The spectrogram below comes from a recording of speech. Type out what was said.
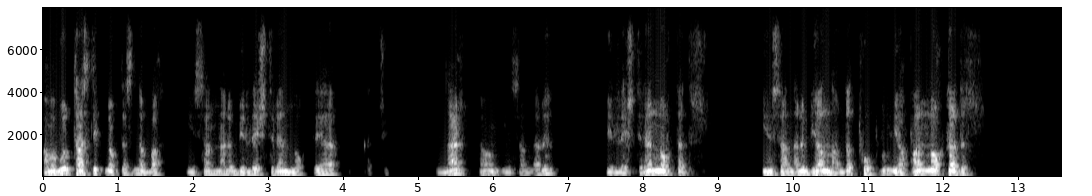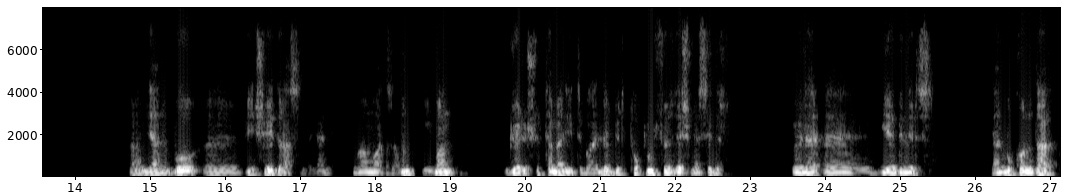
Ama bu tasdik noktasında bak insanları birleştiren noktaya dikkat çekiyor. Bunlar tamam insanları birleştiren noktadır. İnsanları bir anlamda toplum yapan noktadır. Tamam yani bu e, bir şeydir aslında. Yani İmam-ı Azam'ın iman görüşü temel itibariyle bir toplum sözleşmesidir. Öyle e, diyebiliriz. Yani bu konuda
